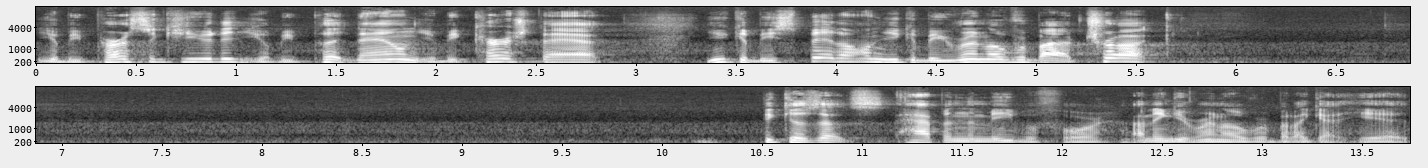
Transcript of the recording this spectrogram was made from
You'll be persecuted. You'll be put down. You'll be cursed at. You could be spit on. You could be run over by a truck. Because that's happened to me before. I didn't get run over, but I got hit.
